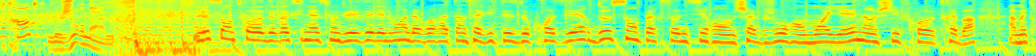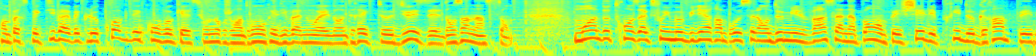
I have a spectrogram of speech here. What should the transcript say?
13h30, le journal. Le centre de vaccination du Ezel est loin d'avoir atteint sa vitesse de croisière. 200 personnes s'y rendent chaque jour en moyenne, un chiffre très bas à mettre en perspective avec le couac des convocations. Nous rejoindrons Aurélie Vanouel en direct du Ezel dans un instant. Moins de transactions immobilières à Bruxelles en 2020, cela n'a pas empêché les prix de grimper.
